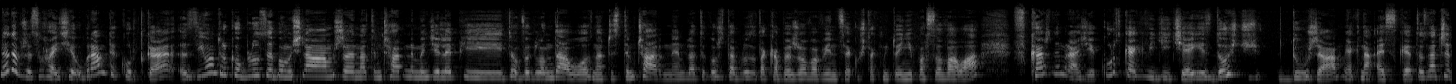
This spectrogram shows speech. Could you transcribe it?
No dobrze, słuchajcie, ubrałam tę kurtkę, zdjęłam tylko bluzę, bo myślałam, że na tym czarnym będzie lepiej to wyglądało, znaczy z tym czarnym, dlatego, że ta bluza taka beżowa, więc jakoś tak mi tutaj nie pasowała. W każdym razie, kurtka jak widzicie jest dość duża, jak na eskę, to znaczy,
